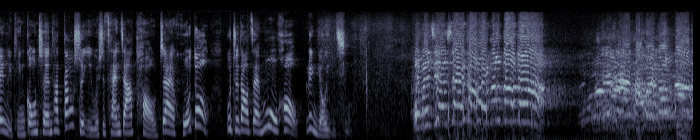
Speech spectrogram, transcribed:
人雨婷供称，她当时以为是参加讨债活动，不知道在幕后另有隐情。我们今天是来讨回公道的，我们今天是来讨回公道的。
